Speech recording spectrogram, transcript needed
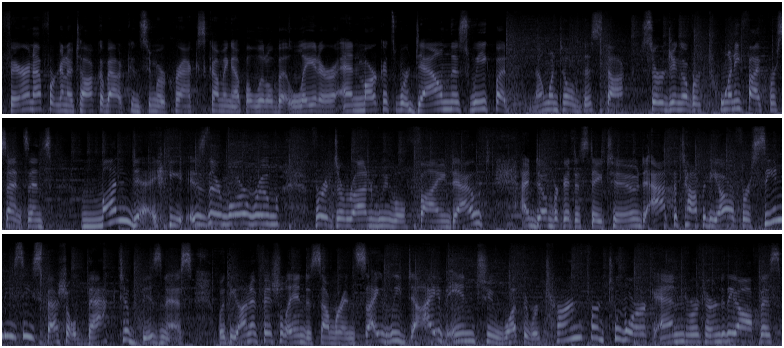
fair enough. We're going to talk about consumer cracks coming up a little bit later. And markets were down this week, but no one told this stock surging over 25% since Monday. Is there more room for it to run? We will find out. And don't forget to stay tuned at the top of the hour for CNBC special Back to Business. With the unofficial end of summer in sight, we dive into what the return for, to work and return to the office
